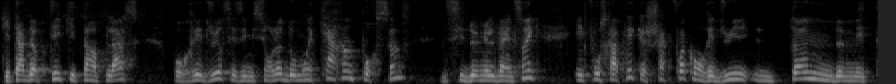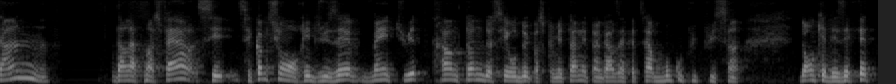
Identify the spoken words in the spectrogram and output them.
qui est adopté, qui est en place pour réduire ces émissions-là d'au moins 40% d'ici 2025. Et il faut se rappeler que chaque fois qu'on réduit une tonne de méthane dans l'atmosphère, c'est comme si on réduisait 28-30 tonnes de CO2, parce que le méthane est un gaz à effet de serre beaucoup plus puissant. Donc, il y a des effets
